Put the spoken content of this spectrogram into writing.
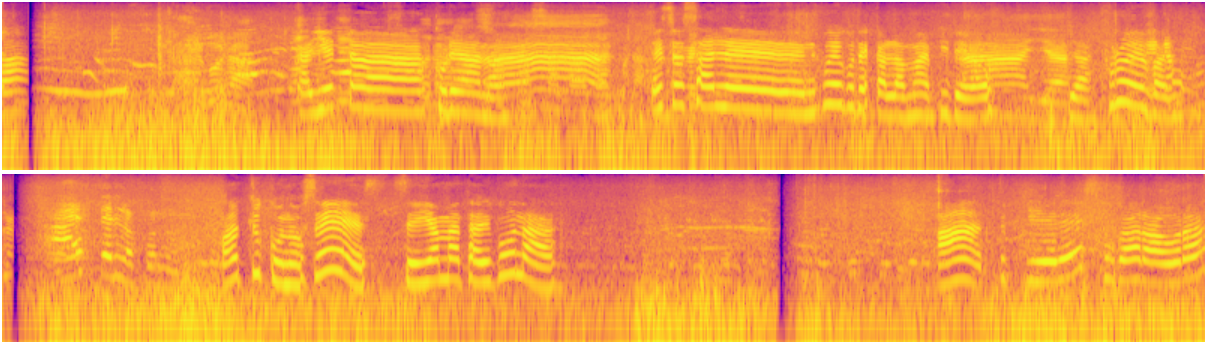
ah, Ay, bueno. galleta coreana. Ah, Eso sale en Juego de Calamar video. ah, ya. Ya, prueba. A este lo conozco. Ah, ¿tú conoces? Se llama Dalgona. Ah, ¿tú quieres jugar ahora?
